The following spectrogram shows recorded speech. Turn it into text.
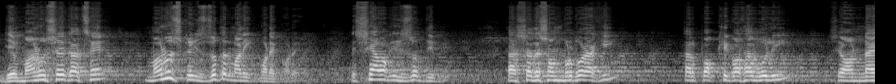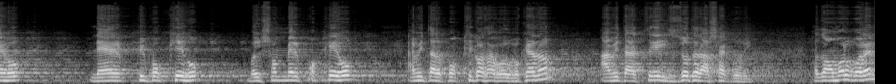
যে মানুষের কাছে মানুষকে ইজ্জতের মালিক মনে করে সে আমাকে ইজ্জত দিবে। তার সাথে সম্পর্ক রাখি, তার পক্ষে কথা বলি, সে অন্যায় হোক, ন্যায়ের বিপক্ষে হোক, বৈষম্যের পক্ষে হোক, আমি তার পক্ষে কথা বলব। কেন? আমি তার থেকে ইজ্জতের আশা করি। হয়তো অমর বলেন,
